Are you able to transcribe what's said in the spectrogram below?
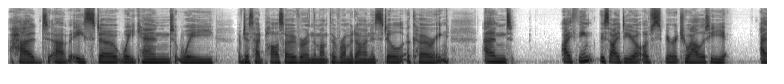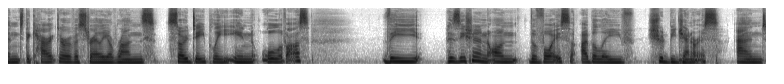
had um, Easter weekend. We have just had Passover, and the month of Ramadan is still occurring. And I think this idea of spirituality and the character of Australia runs so deeply in all of us. The position on the voice, I believe, should be generous. And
